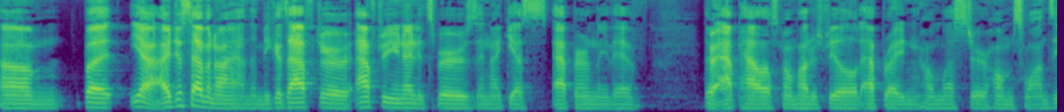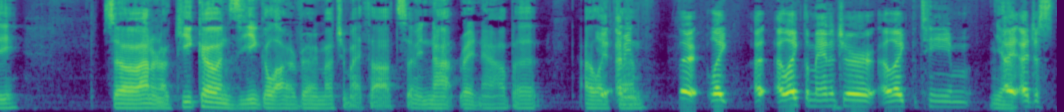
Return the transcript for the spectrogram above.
Um, but yeah, I just have an eye on them because after after United Spurs and I guess at Burnley they have they're at Palace, home Huddersfield, at Brighton, home Leicester, home Swansea. So I don't know. Kiko and Zeegelaar are very much in my thoughts. I mean, not right now, but I like I them. mean, like I, I like the manager. I like the team. Yeah. I, I just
